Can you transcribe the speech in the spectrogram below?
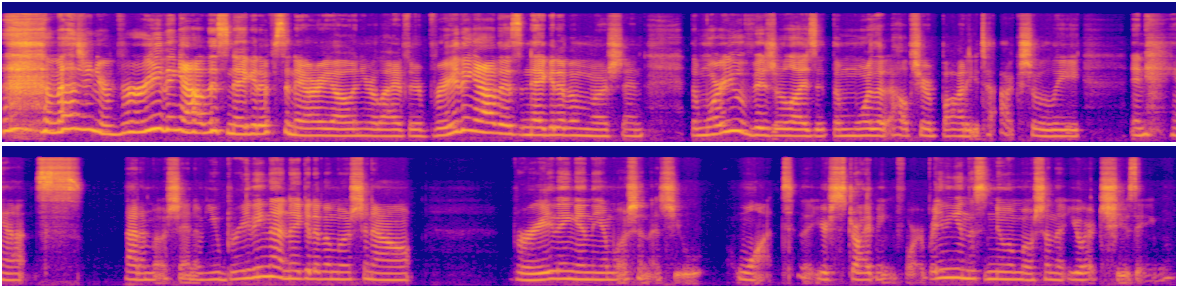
Imagine you're breathing out this negative scenario in your life. You're breathing out this negative emotion. The more you visualize it, the more that it helps your body to actually enhance that emotion of you breathing that negative emotion out, breathing in the emotion that you want, that you're striving for, breathing in this new emotion that you are choosing.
